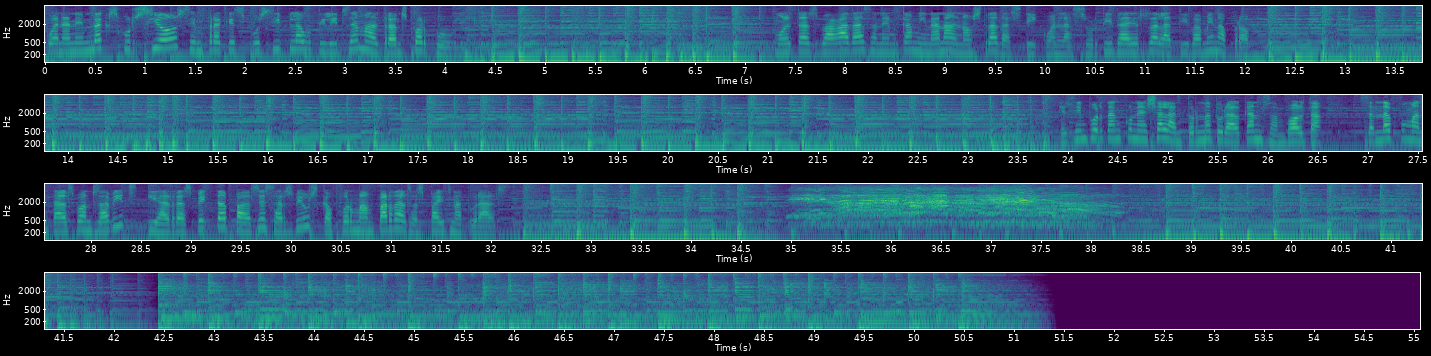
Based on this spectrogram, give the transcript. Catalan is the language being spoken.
Quan anem d'excursió, sempre que és possible, utilitzem el transport públic. Moltes vegades anem caminant al nostre destí, quan la sortida és relativament a prop. És important conèixer l'entorn natural que ens envolta. S'han de fomentar els bons hàbits i el respecte pels éssers vius que formen part dels espais naturals.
